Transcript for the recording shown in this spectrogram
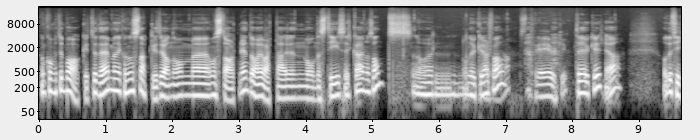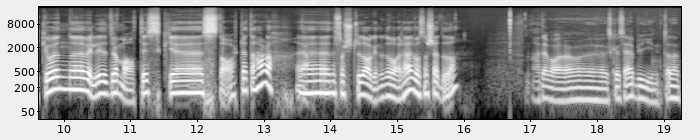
Kan komme tilbake til det, men vi kan jo snakke litt om, eh, om starten din. Du har jo vært her en måneds tid noe sånt. Noen, noen uker i hvert fall. Ja, tre uker. Tre uker, ja. Og du fikk jo en uh, veldig dramatisk uh, start, dette her, da. Eh, de første dagene du var her. Hva som skjedde da? Nei, det var jo, skal vi se, jeg begynte den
